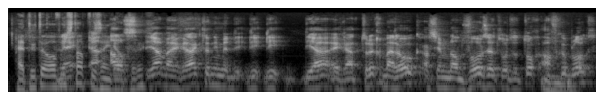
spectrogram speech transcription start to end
Hij doet de overstapjes nee, ja, en gaat terug. Ja, maar hij raakt er niet meer... Die, die, die, ja, hij gaat terug, maar ook als je hem dan voorzet, wordt het toch mm. afgeblokt.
